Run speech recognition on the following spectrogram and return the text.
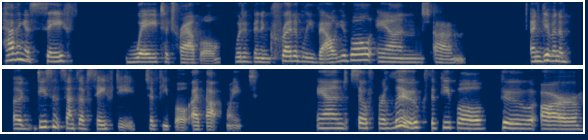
having a safe way to travel would have been incredibly valuable and um, and given a, a decent sense of safety to people at that point. And so for Luke, the people who are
